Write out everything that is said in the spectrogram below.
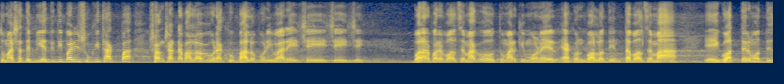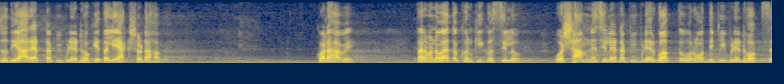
তোমার সাথে বিয়ে দিতে পারি, সুখী থাকবা, সংসারটা ভালো হবে, ওরা খুব ভালো পরিবার, এই সেই এই সেই এই সেই। বলার পরে বলছে মাগো তোমার কি মনের এখন বলো দিন তা বলছে, মা, এই গর্তের মধ্যে যদি আর একটা পিঁপড়ে ঢোকে, তাহলে একশোটা হবে। কটা হবে? তার মানে ও এতক্ষণ কি করছিল? ওর সামনে ছিল একটা পিঁপড়ের গর্ত ওর মধ্যে পিঁপড়ে ঢোকছে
